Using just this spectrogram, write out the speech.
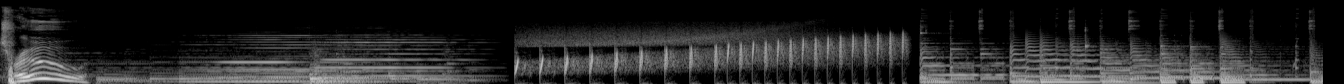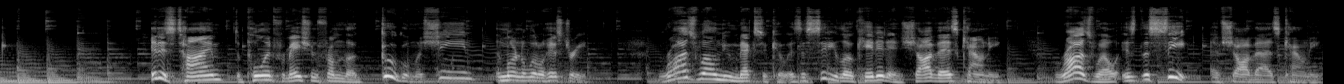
true? It is time to pull information from the Google machine and learn a little history. Roswell, New Mexico is a city located in Chaves County. Roswell is the seat of Chaves County.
